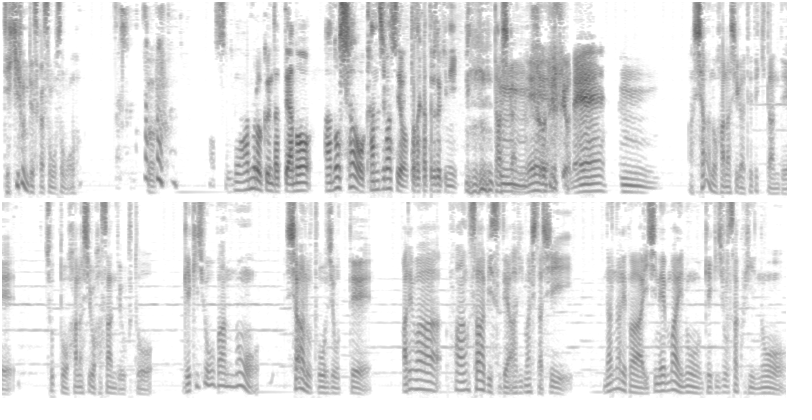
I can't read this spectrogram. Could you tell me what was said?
できるんですか、そもそも？そう そう。それはアムロ君だってあの、あのシャアを感じますよ、戦ってる時に。う ん確かにね。うんそうですよね。うん。あシャアの話が出てきたんで、ちょっと話を挟んでおくと、劇場版のシャアの登場って、あれはファンサービスでありましたし、なんなれば1年前の劇場作品の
